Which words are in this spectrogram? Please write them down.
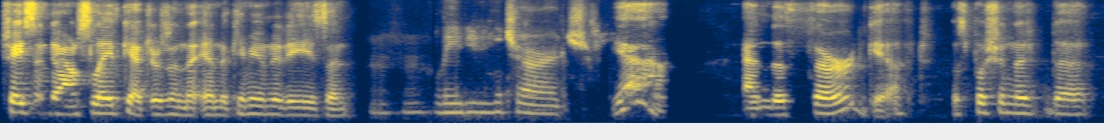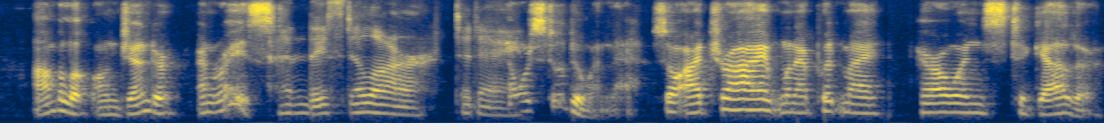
chasing down slave catchers in the in the communities and mm-hmm. leading the charge. Yeah. And the third gift was pushing the, the envelope on gender and race. And they still are today. And we're still doing that. So I try when I put my heroines together,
